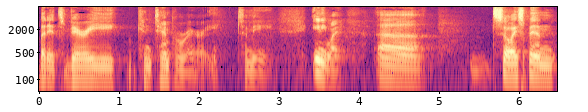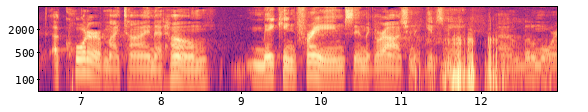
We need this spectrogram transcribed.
but it's very contemporary to me. Anyway, uh, so I spend a quarter of my time at home making frames in the garage, and it gives me little more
